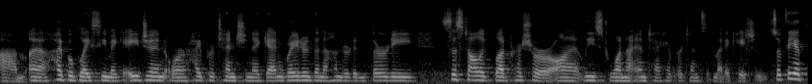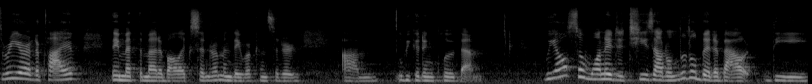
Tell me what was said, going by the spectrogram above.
um, a hypoglycemic agent or hypertension, again, greater than 130, systolic blood pressure, or on at least one antihypertensive medication. So if they had three out of five, they met the metabolic syndrome and they were considered, um, we could include them. We also wanted to tease out a little bit about the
